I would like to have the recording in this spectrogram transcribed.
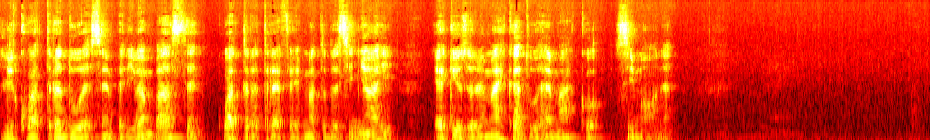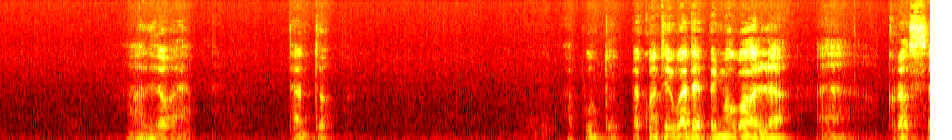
il 4-2 sempre di Van Basten, 4-3 fermato da Signori e ha chiuso le marcature Marco Simone. Allora, tanto appunto per quanto riguarda il primo gol, eh, cross,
